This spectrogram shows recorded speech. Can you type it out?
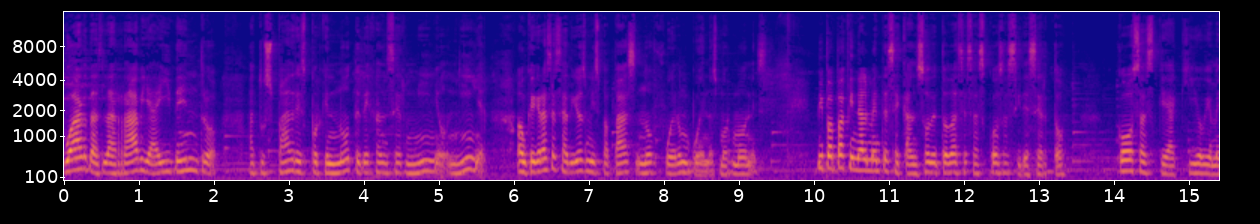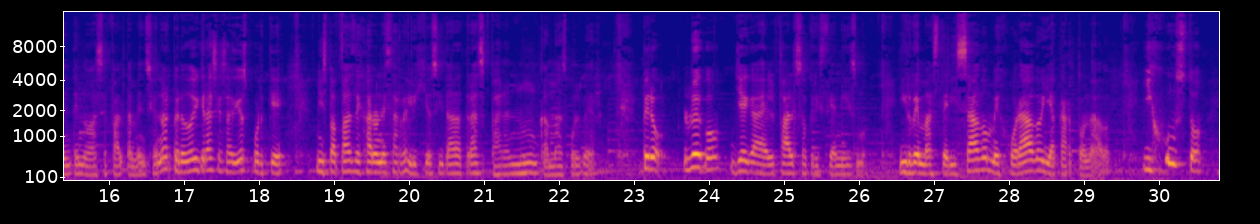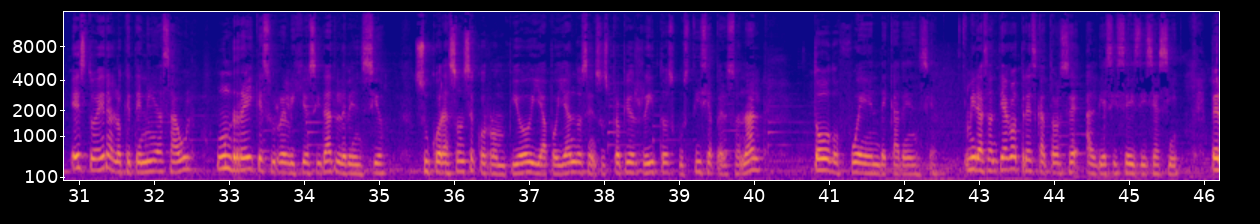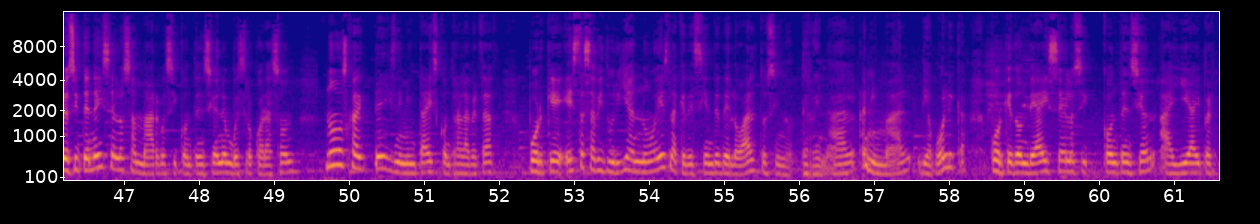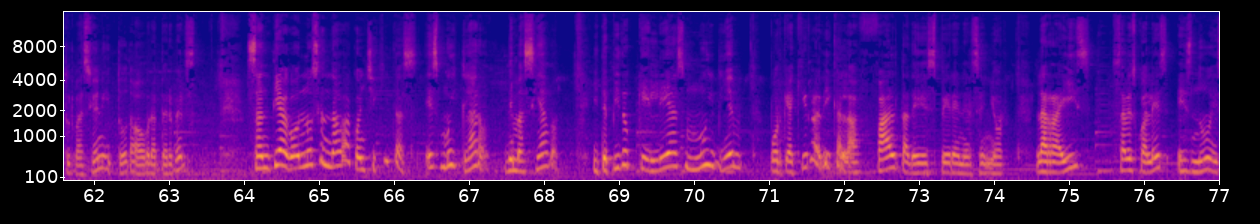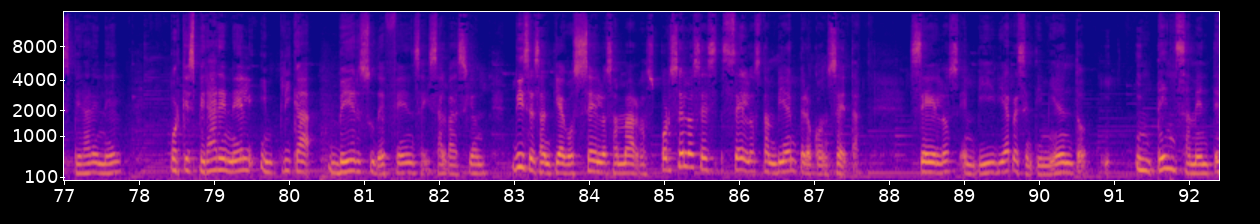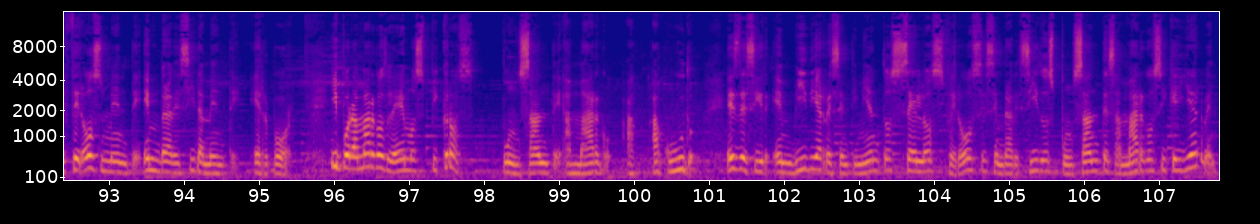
Guardas la rabia ahí dentro a tus padres porque no te dejan ser niño, niña, aunque gracias a Dios mis papás no fueron buenos mormones. Mi papá finalmente se cansó de todas esas cosas y desertó. Cosas que aquí obviamente no hace falta mencionar, pero doy gracias a Dios porque mis papás dejaron esa religiosidad atrás para nunca más volver. Pero luego llega el falso cristianismo, y remasterizado, mejorado y acartonado. Y justo esto era lo que tenía Saúl, un rey que su religiosidad le venció. Su corazón se corrompió y apoyándose en sus propios ritos, justicia personal, todo fue en decadencia. Mira, Santiago 3:14 al 16 dice así, pero si tenéis celos amargos y contención en vuestro corazón, no os jactéis ni mintáis contra la verdad, porque esta sabiduría no es la que desciende de lo alto, sino terrenal, animal, diabólica, porque donde hay celos y contención, allí hay perturbación y toda obra perversa. Santiago no se andaba con chiquitas, es muy claro, demasiado. Y te pido que leas muy bien, porque aquí radica la falta de espera en el Señor. La raíz, ¿sabes cuál es? Es no esperar en Él, porque esperar en Él implica ver su defensa y salvación. Dice Santiago, celos amargos. Por celos es celos también, pero con Z. Celos, envidia, resentimiento, intensamente, ferozmente, embravecidamente, hervor. Y por amargos leemos picros, punzante, amargo, agudo, es decir, envidia, resentimientos, celos feroces, embravecidos, punzantes, amargos y que hierven.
